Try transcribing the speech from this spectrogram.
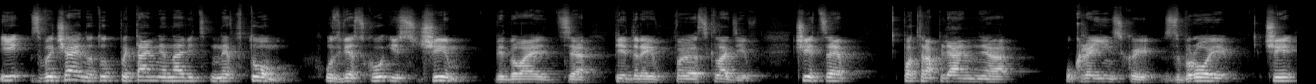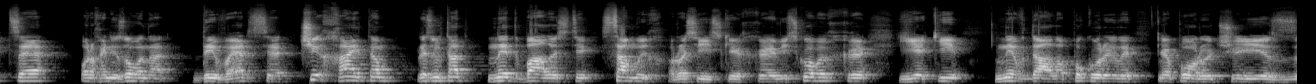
І, звичайно, тут питання навіть не в тому, у зв'язку із чим відбувається підрив складів, чи це потрапляння української зброї, чи це організована диверсія, чи хай там результат недбалості самих російських е, військових, е, які невдало покорили е, поруч із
